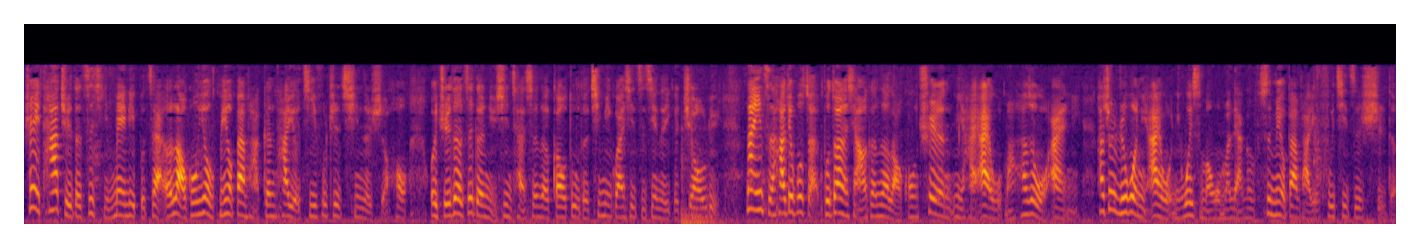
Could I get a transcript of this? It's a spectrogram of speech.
所以她觉得自己魅力不在，而老公又没有办法跟她有肌肤之亲的时候，我觉得这个女性产生了高度的亲密关系之间的一个焦虑。那因此她就不转不断的想要跟着老公确认你还爱我吗？她说我爱你。她说如果你爱我，你为什么我们两个是没有办法有夫妻之实的？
